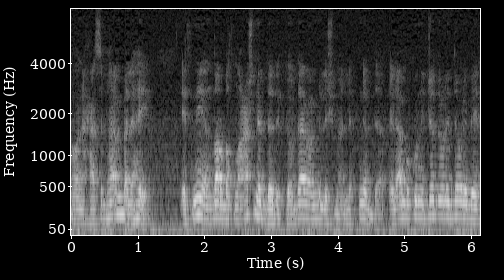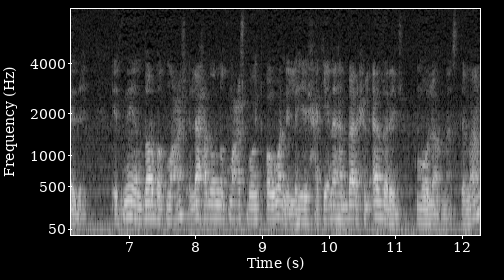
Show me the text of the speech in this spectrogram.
هنا حاسبها امبلا هي. 2 ضرب 12 نبدأ دكتور. دائما من الشمال نبدأ. الآن بكون الجدول الدوري بين يدي 2 ضرب 12 لاحظوا انه 12.01 اللي هي حكيناها امبارح ال average molar mass تمام؟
